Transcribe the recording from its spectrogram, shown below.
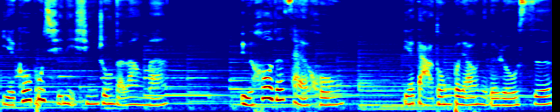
也勾不起你心中的浪漫；雨后的彩虹，也打动不了你的柔丝。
